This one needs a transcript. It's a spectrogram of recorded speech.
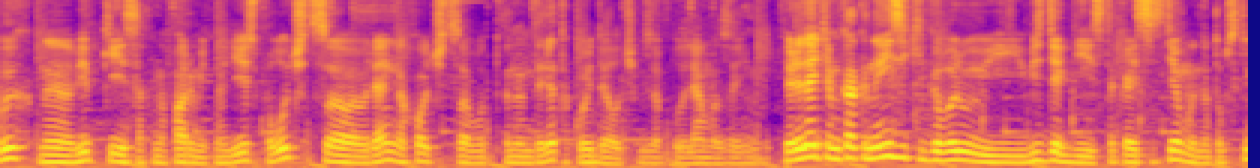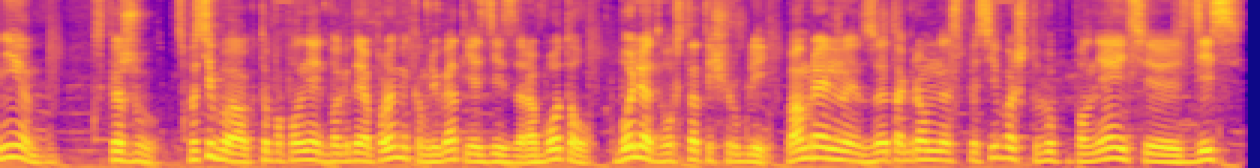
ножевых, на вип-кейсах нафармить. Надеюсь, получится. Реально хочется вот в инвентаре такой делчик за полляма заиметь. Перед этим, как и на изике говорю, и везде, где есть такая система, на топ-скине, скажу. Спасибо, кто пополняет благодаря промикам. Ребят, я здесь заработал более 200 тысяч рублей. Вам реально за это огромное спасибо, что вы пополняете. Здесь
